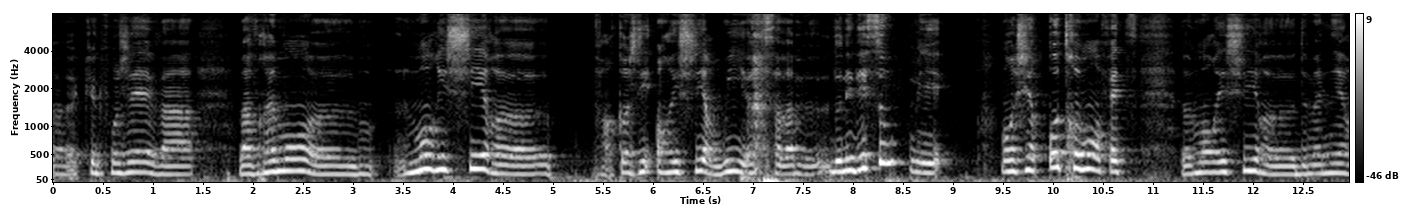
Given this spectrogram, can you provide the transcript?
euh, que le projet va, va vraiment m'enrichir quand je dis enrichir, oui, ça va me donner des sous, mais m'enrichir autrement en fait. M'enrichir de manière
